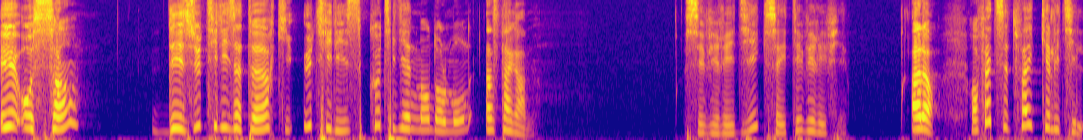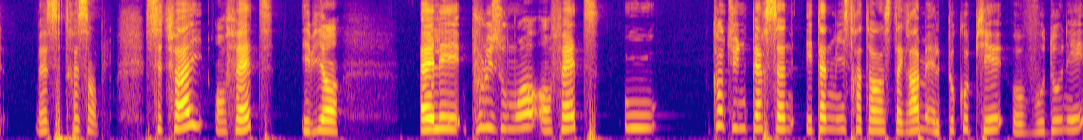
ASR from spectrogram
et au sein des utilisateurs qui utilisent quotidiennement dans le monde Instagram. C'est véridique, ça a été vérifié. Alors, en fait, cette faille, quelle est-il? Ben, C'est très simple. Cette faille, en fait, eh bien, elle est plus ou moins, en fait, où quand une personne est administrateur Instagram, elle peut copier vos données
